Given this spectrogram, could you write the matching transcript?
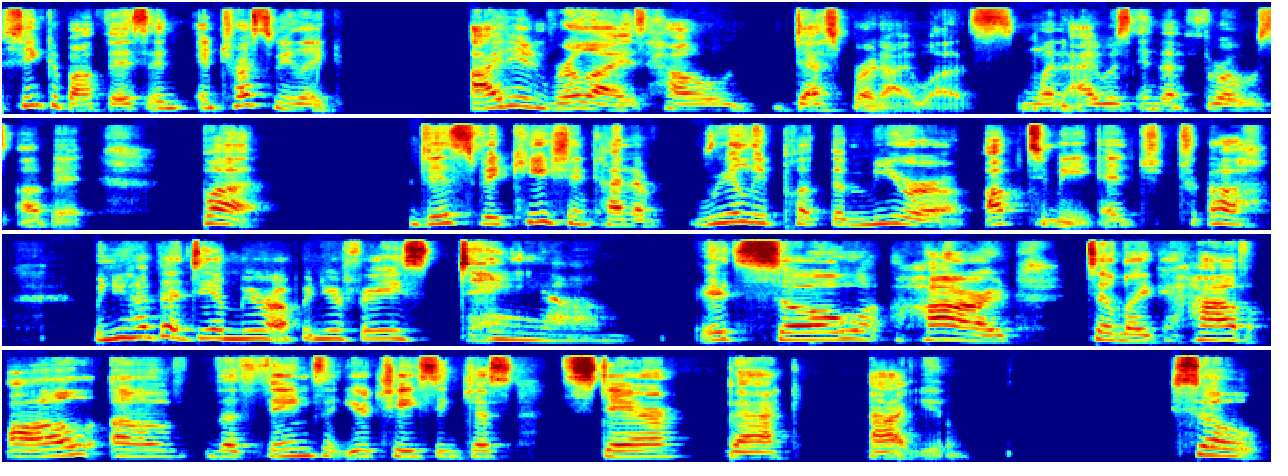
think about this, and, and trust me, like I didn't realize how desperate I was when I was in the throes of it. But this vacation kind of really put the mirror up to me. And when you have that damn mirror up in your face, damn, it's so hard to like have all of the things that you're chasing just stare back at you. So,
